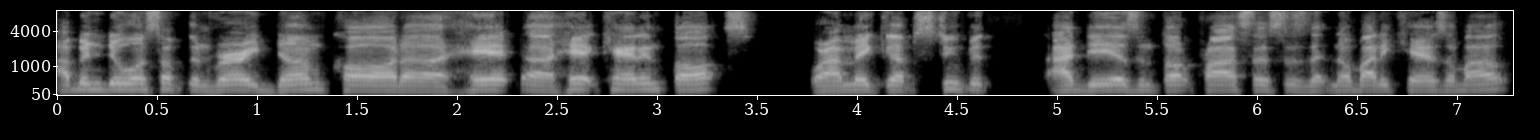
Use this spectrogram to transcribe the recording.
I've been doing something very dumb called uh, Head uh, Head Cannon Thoughts, where I make up stupid ideas and thought processes that nobody cares about.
